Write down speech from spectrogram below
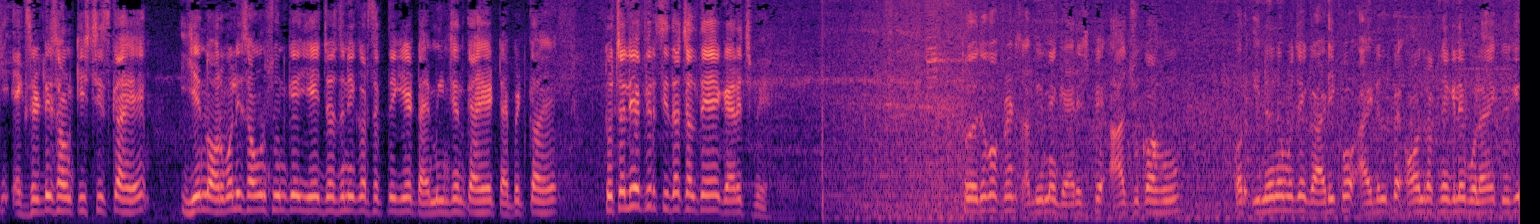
कि एग्जैक्टली साउंड किस चीज़ का है। ये नॉर्मली साउंड सुन के ये जज नहीं कर सकते कि ये टाइमिंग चेंज का है टैपेट का है। तो चलिए फिर सीधा चलते हैं गैरेज पे। तो ये देखो फ्रेंड्स, अभी मैं गैरेज पे आ चुका हूँ और इन्होंने मुझे गाड़ी को आइडल पे ऑन रखने के लिए बोला है क्योंकि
